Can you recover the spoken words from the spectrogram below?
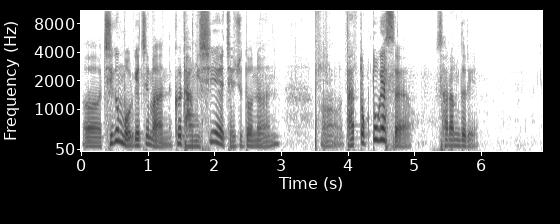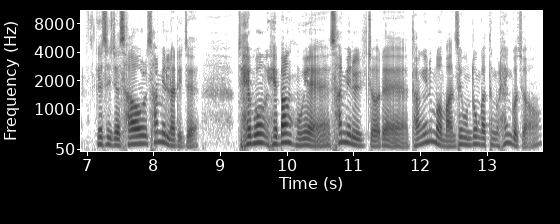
어, 지금 모르겠지만 그 당시에 제주도는 어, 다 똑똑했어요. 사람들이. 그래서 이제 4월 3일 날 이제 해방, 해방 후에 3일절에 당연히 뭐 만세 운동 같은 걸 한 거죠.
